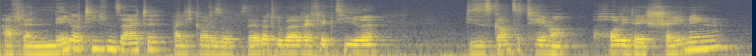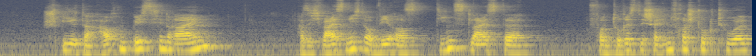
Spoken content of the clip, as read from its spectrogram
Auf der negativen Seite, weil ich gerade so selber darüber reflektiere, dieses ganze Thema Holiday Shaming spielt da auch ein bisschen rein. Also ich weiß nicht, ob wir als Dienstleister von touristischer Infrastruktur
